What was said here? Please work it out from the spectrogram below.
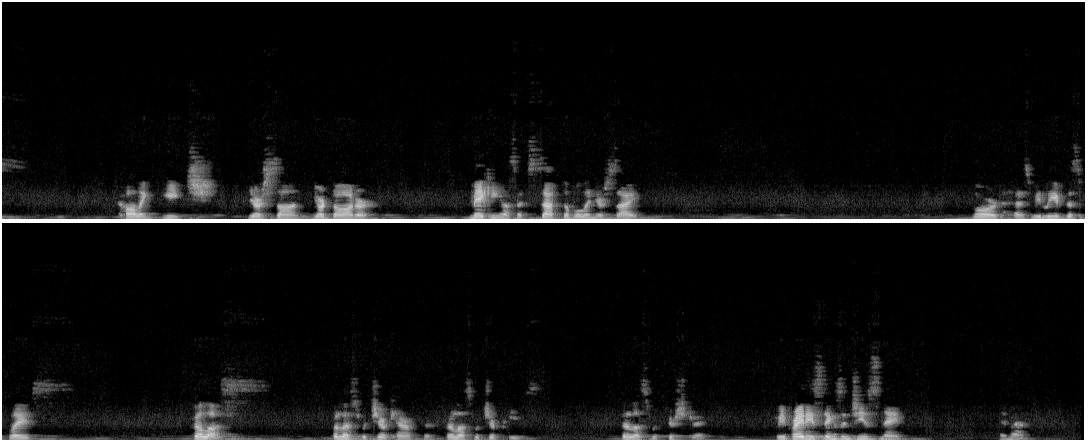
calling each your son, your daughter, making us acceptable in your sight. Lord, as we leave this place, fill us. Fill us with your character. Fill us with your peace. Fill us with your strength. We pray these things in Jesus' name. Amen.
